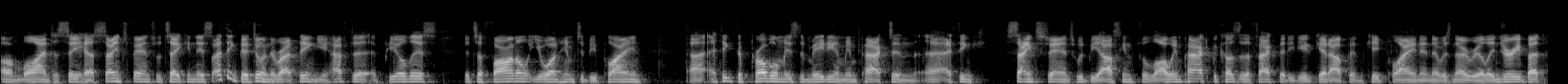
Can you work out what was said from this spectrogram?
online to see how Saints fans were taking this. I think they're doing the right thing. You have to appeal this. It's a final. You want him to be playing. Uh, I think the problem is the medium impact, and uh, I think Saints fans would be asking for low impact because of the fact that he did get up and keep playing and there was no real injury. But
